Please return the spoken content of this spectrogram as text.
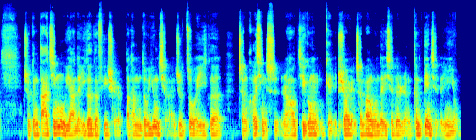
就跟搭积木一样的一个个 feature，把它们都用起来，就作为一个整合形式，然后提供给需要远程办公的一些的人更便捷的应用。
